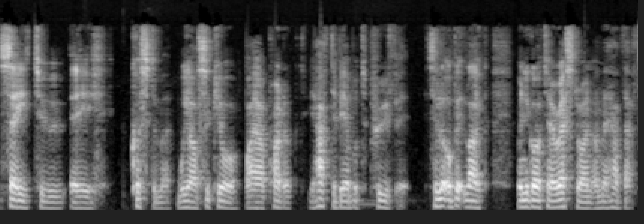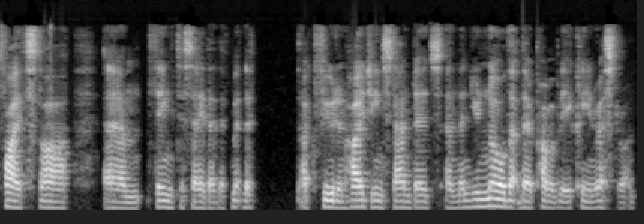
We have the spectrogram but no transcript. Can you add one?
say to a customer, we are secure by our product. You have to be able to prove it. It's a little bit like when you go to a restaurant and they have that five star um, thing to say that they've met the like food and hygiene standards, and then you know that they're probably a clean restaurant.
